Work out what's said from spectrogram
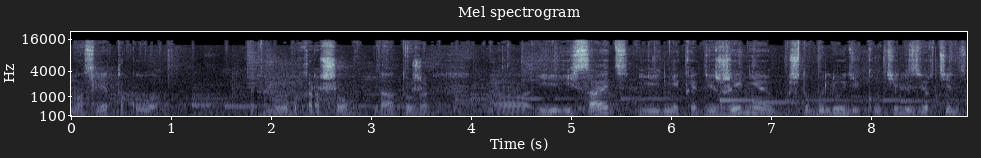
у нас нет такого, это было бы хорошо, да, тоже и, и сайт, и некое движение, чтобы люди крутились, вертелись.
